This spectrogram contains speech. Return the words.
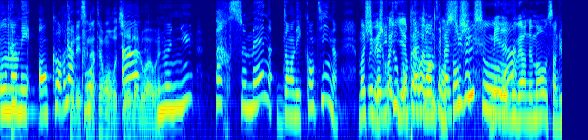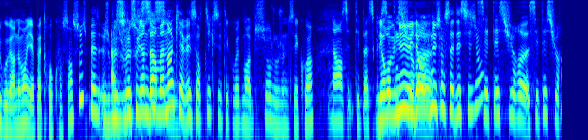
On Que- en est encore là. Que les pour sénateurs ont retiré de la loi, ouais. un menu par semaine dans les cantines. Moi, je Oui, suis pas je du tout contre pas la viande, de c'est pas sujet. consensus au, Mais là- au gouvernement, au sein du gouvernement, il n'y a pas trop de consensus. Je me, Ah, je me souviens si, de Darmanin si. qui avait sorti que c'était complètement absurde ou je ne sais quoi. Non, c'était parce que Il est c'était revenu, sur, il est revenu sur sa décision? C'était sur, euh, c'était sur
